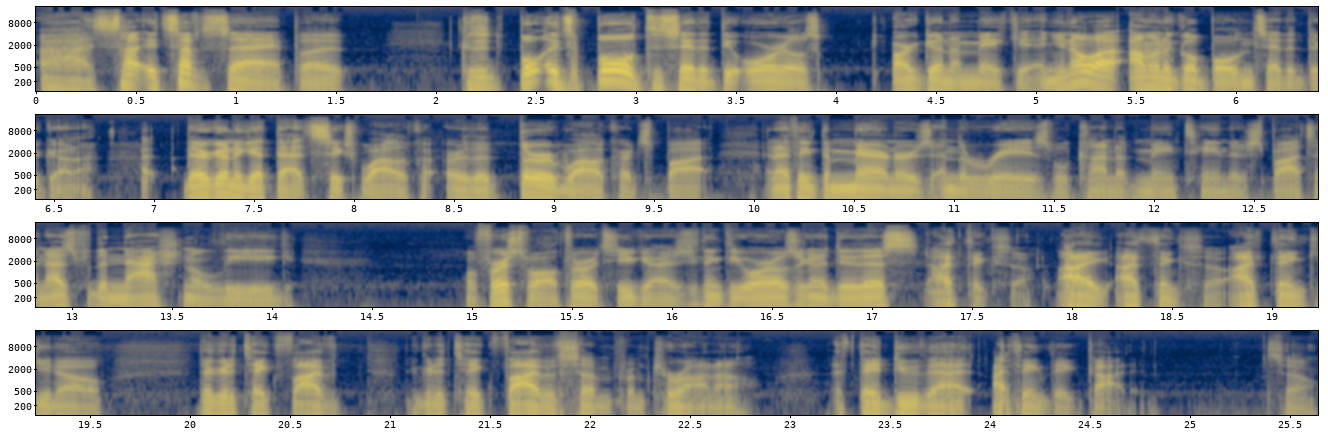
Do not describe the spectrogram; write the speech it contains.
uh, it's, it's tough to say, but because it's bold, it's bold to say that the Orioles are gonna make it, and you know what? I'm gonna go bold and say that they're gonna, they're gonna get that sixth wild card, or the third wild card spot, and I think the Mariners and the Rays will kind of maintain their spots. And as for the National League, well, first of all, I'll throw it to you guys. You think the Orioles are gonna do this? I think so. I, I think so. I think you know they're going to take five. They're going to take five of seven from Toronto. If they do that, I think they got it. So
